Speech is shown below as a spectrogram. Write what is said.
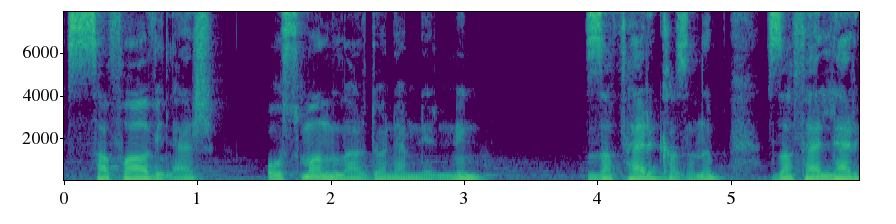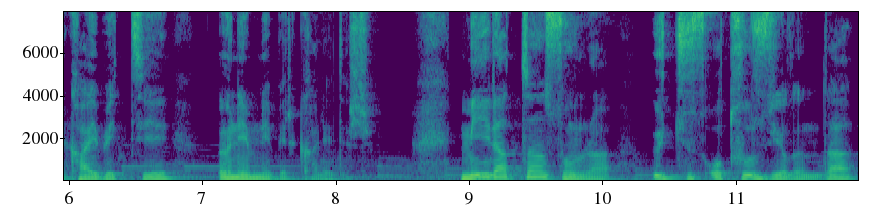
Safaviler, Osmanlılar dönemlerinin zafer kazanıp zaferler kaybettiği önemli bir kaledir. Milattan sonra 330 yılında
